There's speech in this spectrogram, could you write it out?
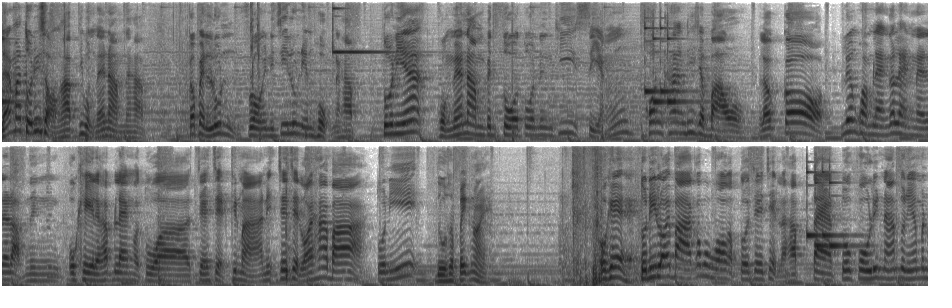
และมาตัวที่ 2 ครับที่ผมแนะนำนะครับ ก็เป็นรุ่น Flow Energy รุ่น M6 นะครับ ตัวนี้ผมแนะนำเป็นตัวตัวหนึ่งที่เสียงค่อนข้างที่จะเบา แล้วก็เรื่องความแรงก็แรงในระดับหนึ่งโอเคเลยครับ แรงกว่าตัว J7 ขึ้นมา อันนี้ J7 105 บาร์ตัวนี้ดูสเปคหน่อยโอเค ตัวนี้ 100 บาร์ก็พอๆกับตัว J7 แล้วครับ แต่ตัวโฟลิตน้ำตัวนี้มัน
